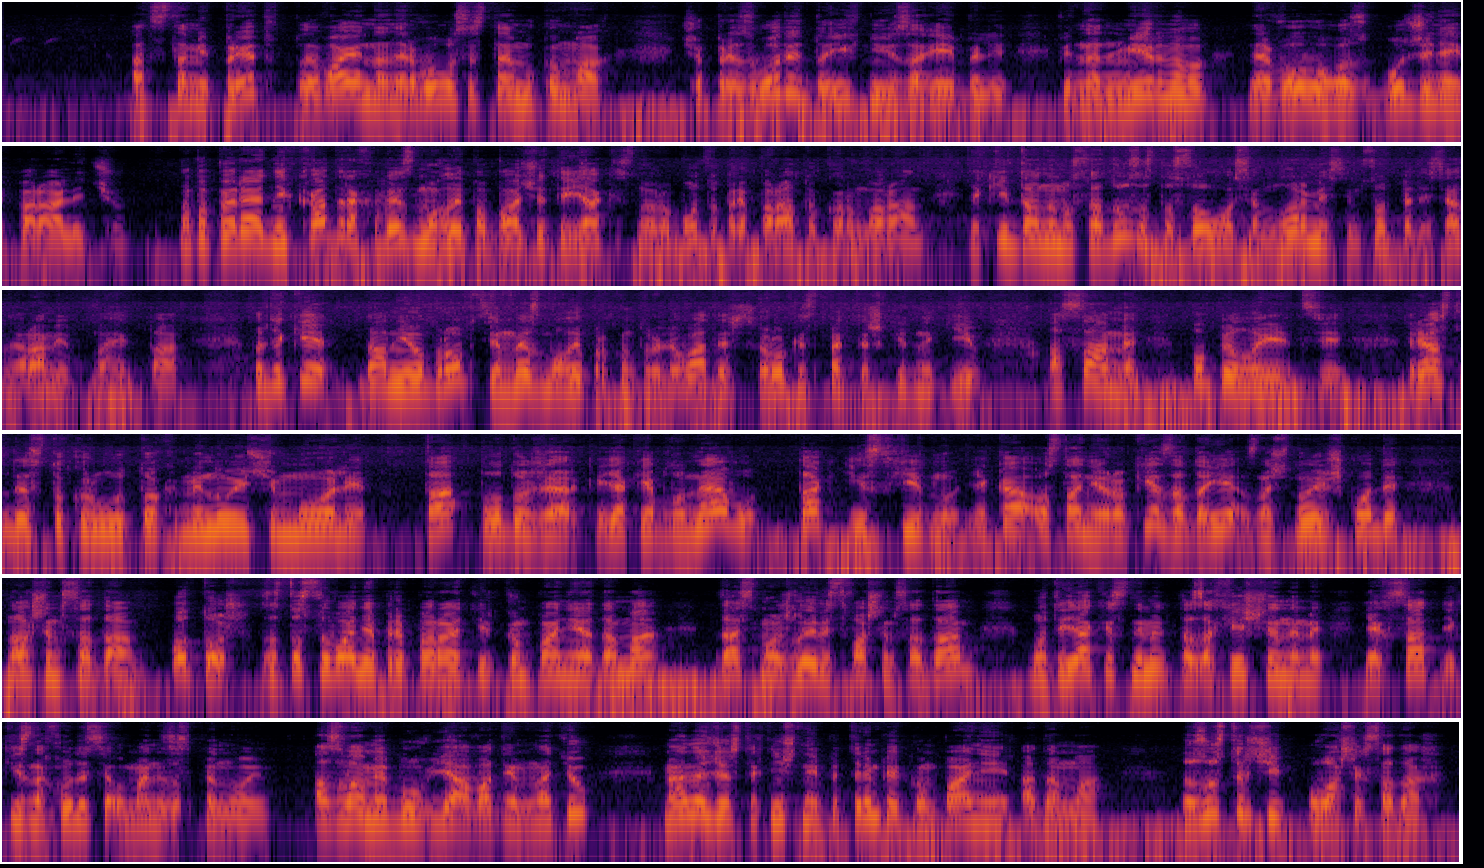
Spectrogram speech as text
Ацтаміприд впливає на нервову систему комах, що призводить до їхньої загибелі від надмірного нервового збудження і паралічу. На попередніх кадрах ви змогли побачити якісну роботу препарату Корморан, який в даному саду застосовувався в нормі 750 грамів на гектар. Завдяки даній обробці ми змогли проконтролювати широкий спектр шкідників, а саме попелиці, ряст листокруток, минуючі молі та плодожерки, як яблуневу, так і східну, яка останні роки завдає значної шкоди нашим садам. Отож, застосування препаратів компанії Адама дасть можливість вашим садам бути якісними та захищеними, як сад, який знаходиться у мене за спиною. А з вами був я, Вадим Гнатюк, менеджер з технічної підтримки компанії Адама. До зустрічі у ваших садах.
